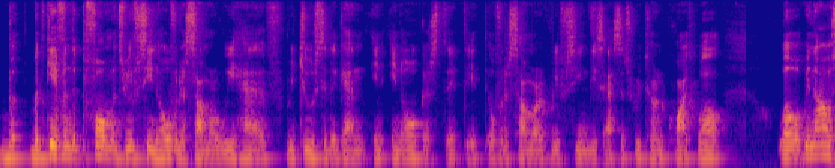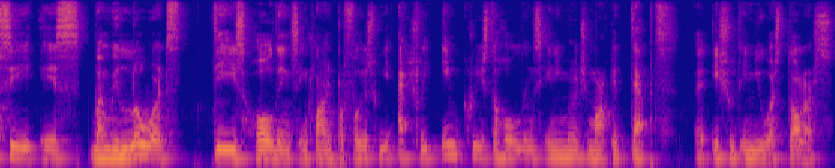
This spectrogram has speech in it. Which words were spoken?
but but given the performance we've seen over the summer, we have reduced it again in, in August. It, it over the summer we've seen these assets return quite well. Well, what we now see is when we lowered these holdings in client portfolios, we actually increased the holdings in emerging market debt issued in US dollars.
